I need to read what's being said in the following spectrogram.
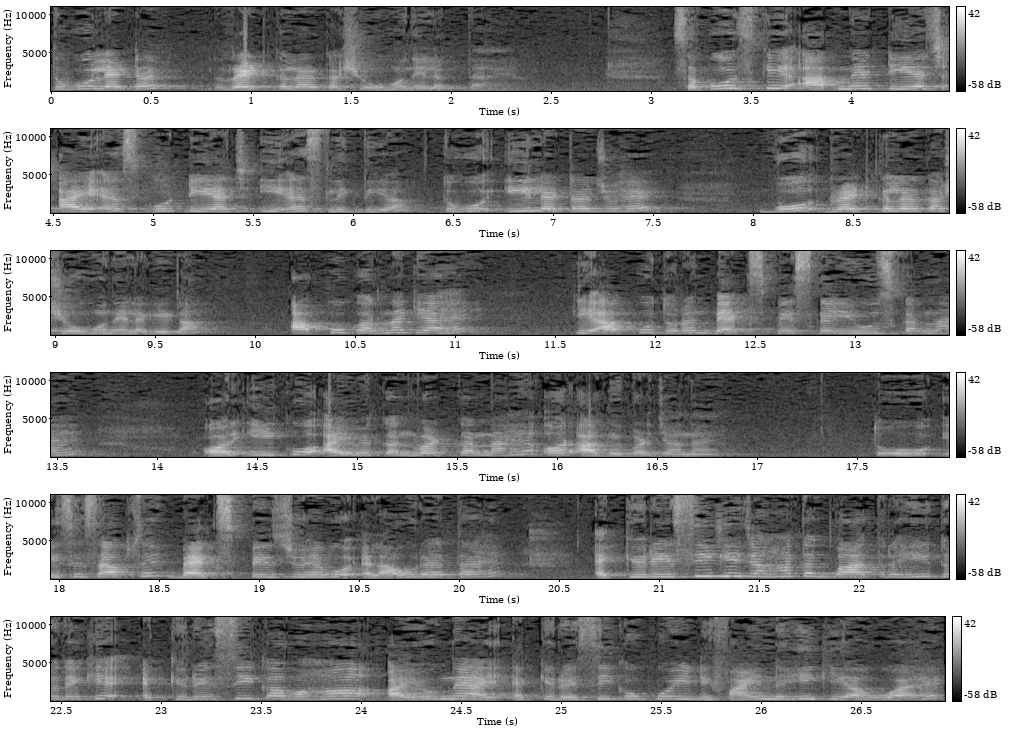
तो वो लेटर रेड कलर का शो होने लगता है। सपोज़ कि आपने टी एच आई एस को टी एच ई एस लिख दिया तो वो ई e लेटर जो है, वो रेड कलर का शो होने लगेगा। आपको करना क्या है कि आपको तुरंत बैक स्पेस का यूज़ करना है और ई e को आई में कन्वर्ट करना है और आगे बढ़ जाना है। तो इस हिसाब से बैक स्पेस जो है वो अलाउ रहता है। एक्यूरेसी की जहाँ तक बात रही तो देखिए एक्यूरेसी का वहाँ आयोग ने एक्यूरेसी को कोई डिफाइन नहीं किया हुआ है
